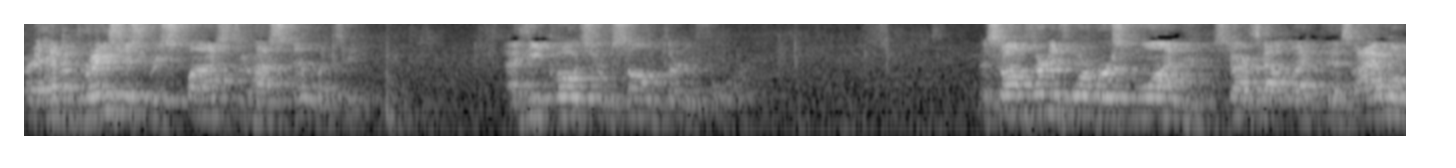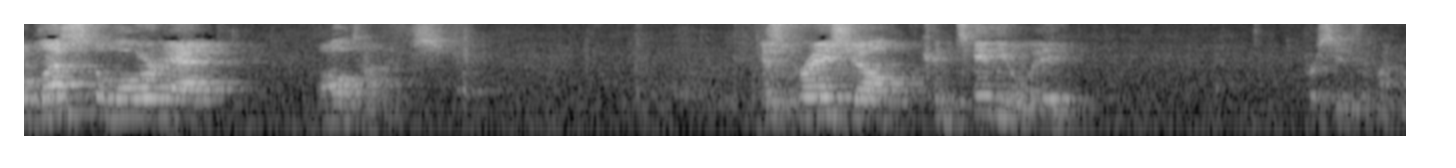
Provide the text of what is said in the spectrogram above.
are to have a gracious response to hostility, uh, he quotes from Psalm 34. Psalm 34, verse 1, starts out like this I will bless the Lord at all times. His praise shall continually proceed from my mouth.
